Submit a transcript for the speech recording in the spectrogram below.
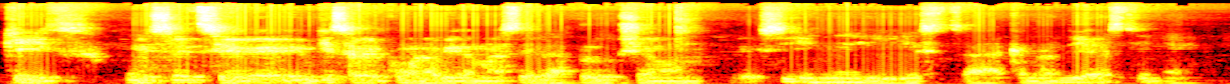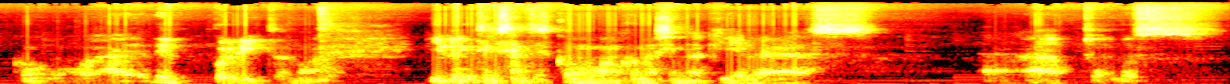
Kate Winslet se empieza a ver como la vida más de la producción de cine y esta Cameron Diaz tiene como ah, del pueblito, ¿no? Y lo interesante es cómo van conociendo aquí a las a, pues, los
